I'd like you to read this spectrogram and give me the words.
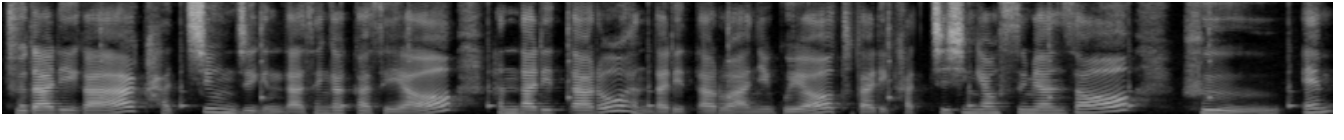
두 다리가 같이 움직인다 생각하세요. 한 다리 따로 한 다리 따로 아니고요. 두 다리 같이 신경 쓰면서 후 M.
